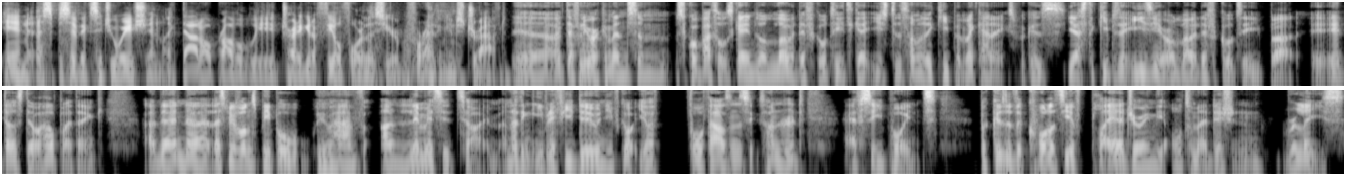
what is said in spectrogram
in a specific situation. Like that, I'll probably try to get a feel for this year before heading into draft. Yeah, I definitely recommend some squad battles games on lower difficulty to get used to some of the keeper mechanics because yes, the keepers are easier on lower difficulty, but it, it does still help, I think. And then uh, let's move on to people who have unlimited time. And I think even if you do and you've got your 4,600 FC points, because of the quality of player during the Ultimate Edition release,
